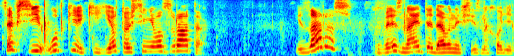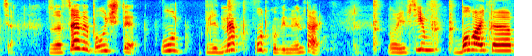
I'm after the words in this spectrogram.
це всі утки, які є в точці невозврата. І зараз ви знаєте, де вони всі знаходяться. За це ви получите у предмет утку в інвентар. Ну і всім бувайте!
